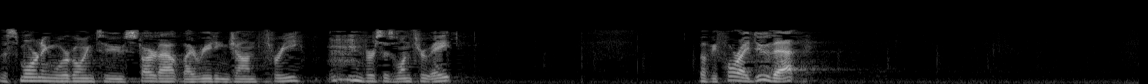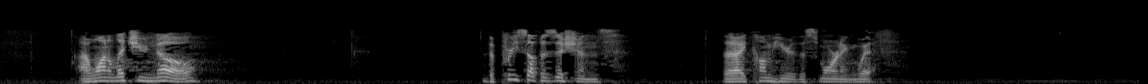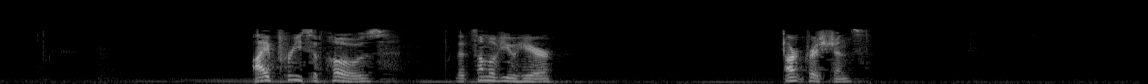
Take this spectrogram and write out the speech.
This morning we're going to start out by reading John 3, verses 1 through 8. But before I do that, I want to let you know the presuppositions that I come here this morning with. I presuppose that some of you here aren't Christians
